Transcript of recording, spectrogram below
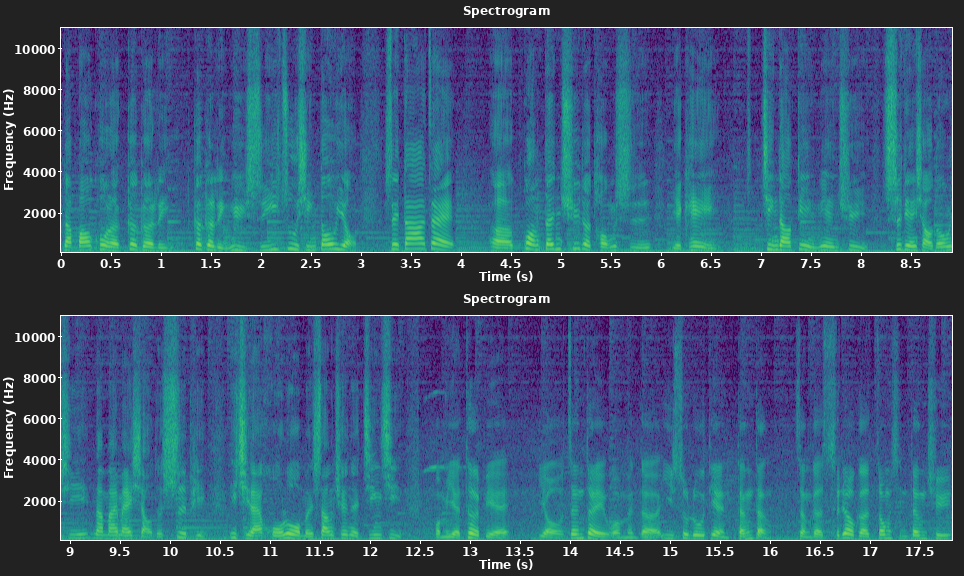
那包括了各个领各个领域，十一住行都有。所以大家在呃逛灯区的同时，也可以进到店里面去吃点小东西，那买买小的饰品，一起来活络我们商圈的经济。我们也特别有针对我们的艺术路店等等，整个十六个中型灯区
